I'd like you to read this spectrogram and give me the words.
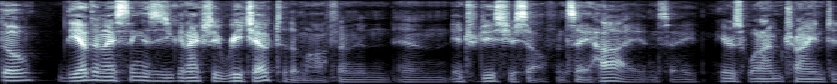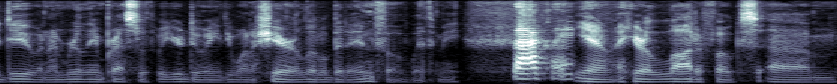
Though the other nice thing is you can actually reach out to them often and, and introduce yourself and say hi and say, "Here's what I'm trying to do, and I'm really impressed with what you're doing. Do you want to share a little bit of info with me?" Exactly. Yeah, I hear a lot of folks um,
